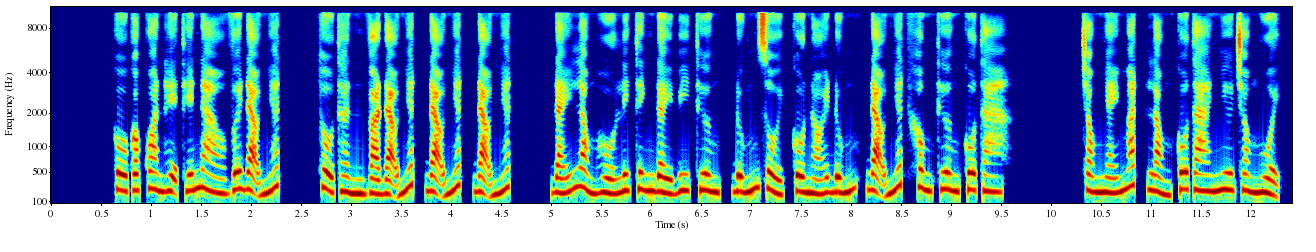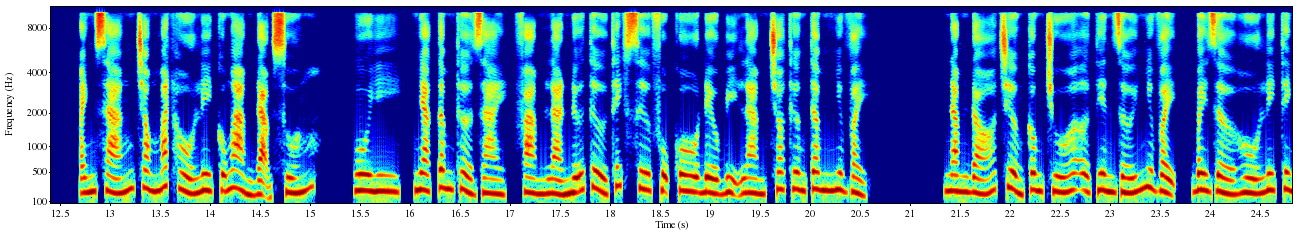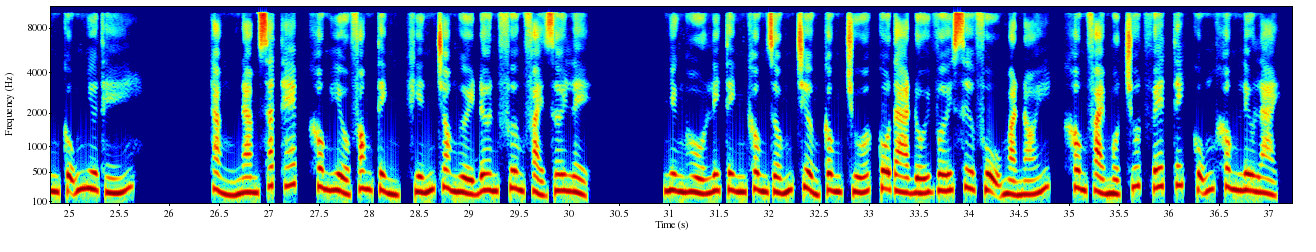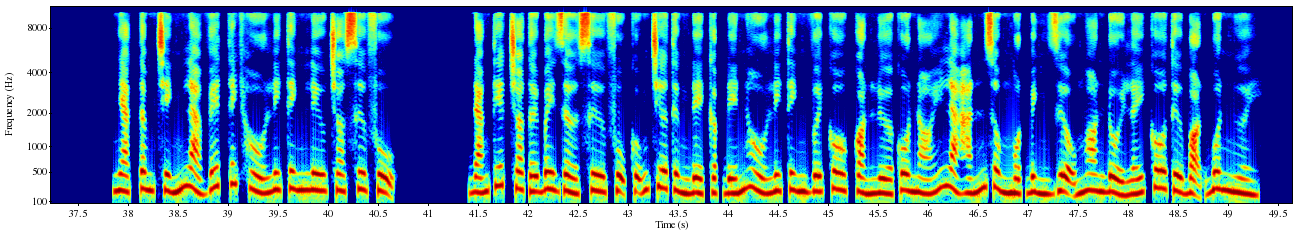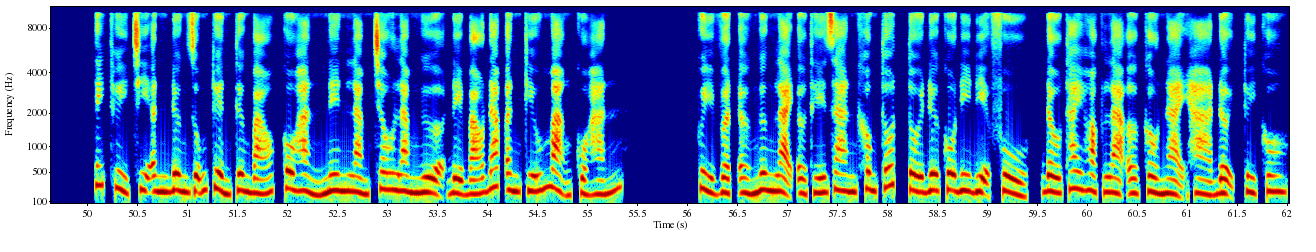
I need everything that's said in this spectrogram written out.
Cô có quan hệ thế nào với đạo nhất? Thổ thần và đạo nhất, đạo nhất, đạo nhất. Đáy lòng hồ ly tinh đầy bi thương, đúng rồi, cô nói đúng, đạo nhất không thương cô ta. Trong nháy mắt lòng cô ta như trong nguội, ánh sáng trong mắt hồ ly cũng ảm đạm xuống. Ui, nhạc tâm thở dài, phàm là nữ tử thích sư phụ cô đều bị làm cho thương tâm như vậy. Năm đó trưởng công chúa ở tiên giới như vậy, bây giờ hồ ly tinh cũng như thế. Thẳng nam sắt thép không hiểu phong tình khiến cho người đơn phương phải rơi lệ. Nhưng hồ ly tinh không giống trưởng công chúa cô ta đối với sư phụ mà nói, không phải một chút vết tích cũng không lưu lại. Nhạc tâm chính là vết tích hồ ly tinh lưu cho sư phụ. Đáng tiếc cho tới bây giờ sư phụ cũng chưa từng đề cập đến hồ ly tinh với cô còn lừa cô nói là hắn dùng một bình rượu ngon đổi lấy cô từ bọn buôn người. Tích thủy tri ân đương dũng tuyển tương báo cô hẳn nên làm châu làm ngựa để báo đáp ân cứu mạng của hắn. Quỷ vật ở ngưng lại ở thế gian không tốt tôi đưa cô đi địa phủ, đầu thai hoặc là ở cầu nại hà đợi tùy cô.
